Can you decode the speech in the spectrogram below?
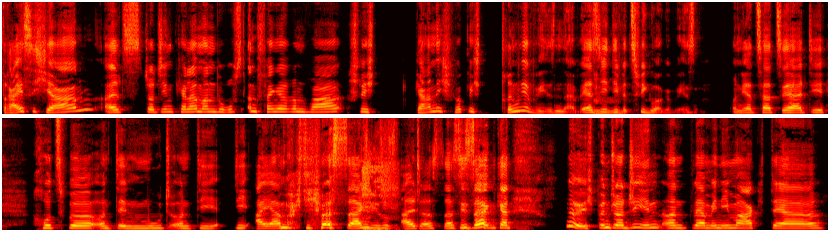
30 Jahren, als Georgine Kellermann Berufsanfängerin war, schlicht gar nicht wirklich drin gewesen. Da wäre sie mhm. die Witzfigur gewesen. Und jetzt hat sie halt die Chutzpe und den Mut und die, die Eier, möchte ich was sagen, dieses Alters, dass sie sagen kann, nö, ich bin Georgine und wer mich nie mag, der,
